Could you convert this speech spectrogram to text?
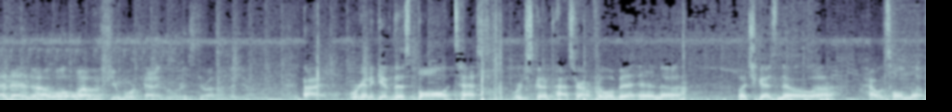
and then uh, we'll, we'll have a few more categories throughout the video. All right, we're gonna give this ball a test. We're just gonna pass around for a little bit and uh, let you guys know uh, how it's holding up.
